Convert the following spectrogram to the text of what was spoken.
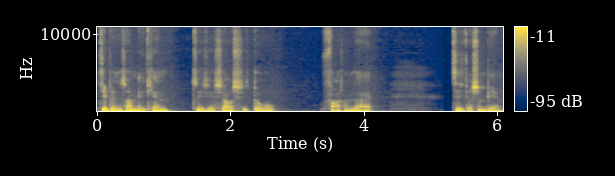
基本上每天这些消息都发生在。自己的身边。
